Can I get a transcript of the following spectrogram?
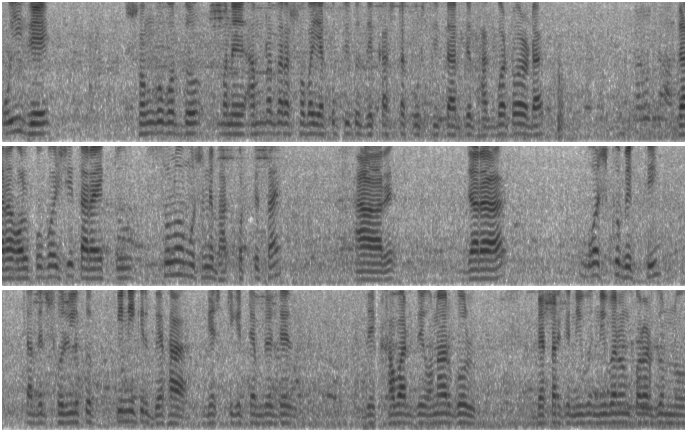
ওই যে সঙ্গবদ্ধ মানে আমরা যারা সবাই একত্রিত যে কাজটা করছি, তার যে ভাগ বাটোয়ারাটা যারা অল্প বয়সী, তারা একটু স্লো মোশনে ভাগ করতে চায়। আর যারা বয়স্ক ব্যক্তি, তাদের শরীরে তো পিনিকের ব্যথা, গ্যাস্ট্রিকের ট্যাবলেটের যে খাবার যে অনার্গোল ব্যথাকে নিব- নিবারণ করার জন্য,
